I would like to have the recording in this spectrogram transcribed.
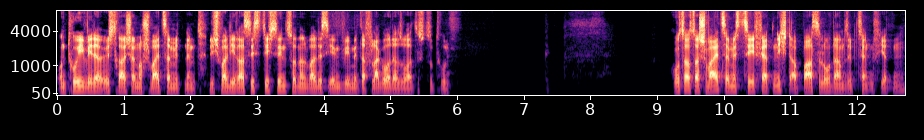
und TUI weder Österreicher noch Schweizer mitnimmt. Nicht, weil die rassistisch sind, sondern weil das irgendwie mit der Flagge oder so hat es zu tun. Groß aus der Schweiz, MSC fährt nicht ab Barcelona am 17.04.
